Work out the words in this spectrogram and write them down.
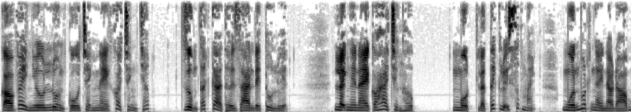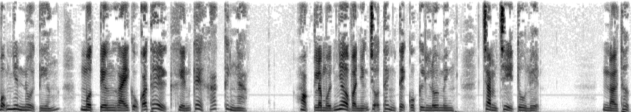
có vẻ như luôn cố tránh né khỏi tranh chấp, dùng tất cả thời gian để tu luyện. Loại người này có hai trường hợp. Một là tích lũy sức mạnh, Muốn một ngày nào đó bỗng nhiên nổi tiếng, một tiếng gáy cũng có thể khiến kẻ khác kinh ngạc. Hoặc là muốn nhờ vào những chỗ thành tựu của kinh lôi mình, chăm chỉ tu luyện. Nói thật,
